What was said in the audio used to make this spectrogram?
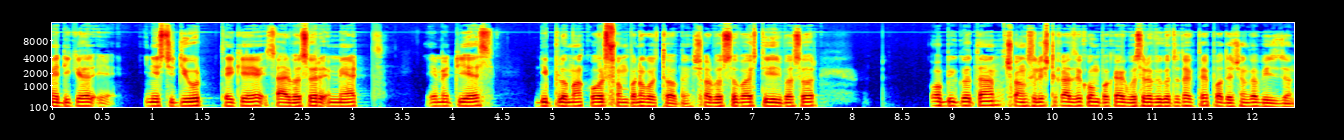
মেডিকেল ইনস্টিটিউট থেকে চার বছর ম্যাথ, এমএটিএস ডিপ্লোমা কোর্স সম্পন্ন করতে হবে। সর্বোচ্চ বয়স তিরিশ বছর, অভিজ্ঞতা সংশ্লিষ্ট কাজে কমপক্ষে এক বছর অভিজ্ঞতা থাকতে পদের সংখ্যা বিশ জন।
